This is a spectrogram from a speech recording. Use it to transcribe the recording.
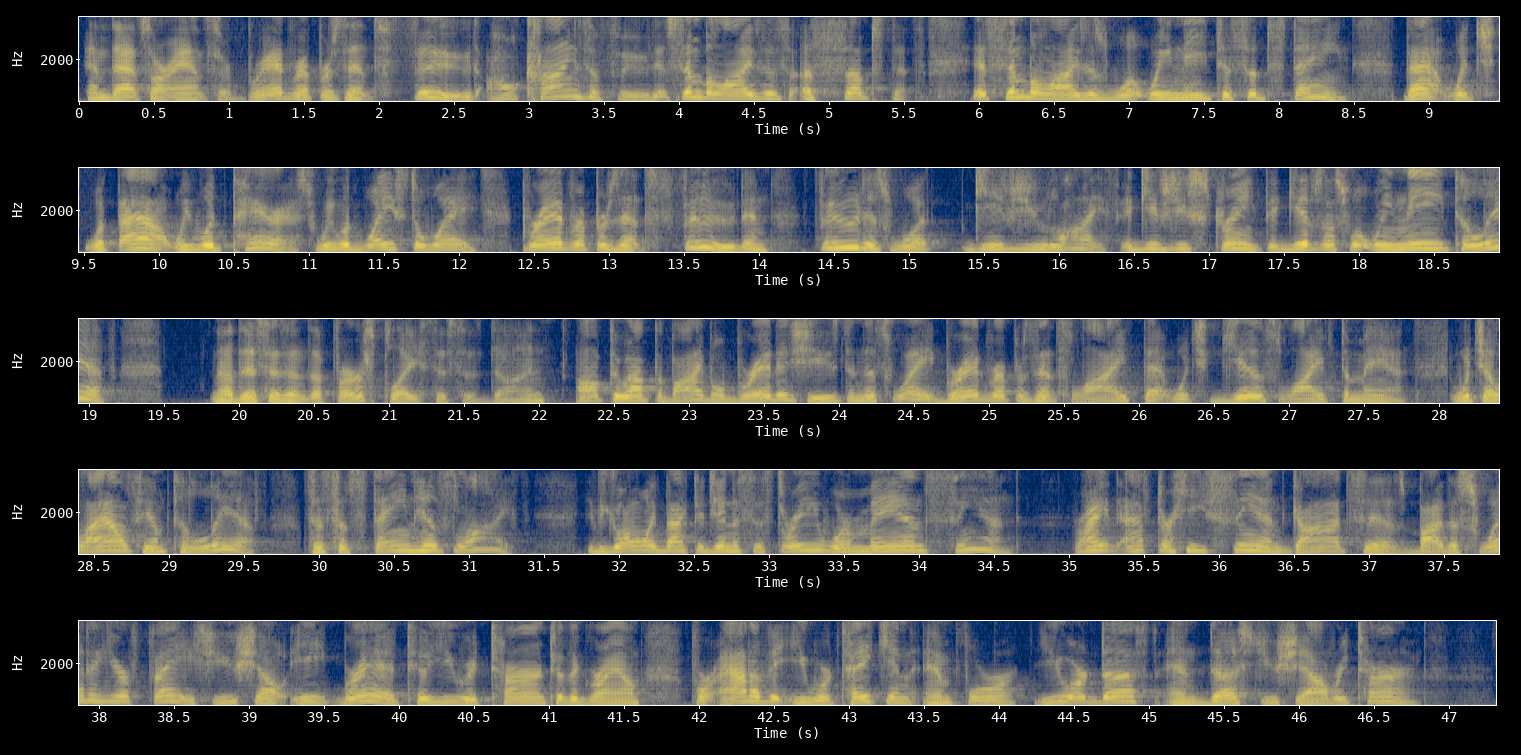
And that's our answer. Bread represents food, all kinds of food. It symbolizes a substance. It symbolizes what we need to sustain, that which without we would perish, we would waste away. Bread represents food, and food is what gives you life. It gives you strength. It gives us what we need to live. Now, this isn't the first place this is done. All throughout the Bible, bread is used in this way. Bread represents life, that which gives life to man, which allows him to live to sustain his life. If you go all the way back to Genesis 3, where man sinned, right after he sinned, God says, By the sweat of your face you shall eat bread till you return to the ground, for out of it you were taken, and for you are dust, and dust you shall return.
